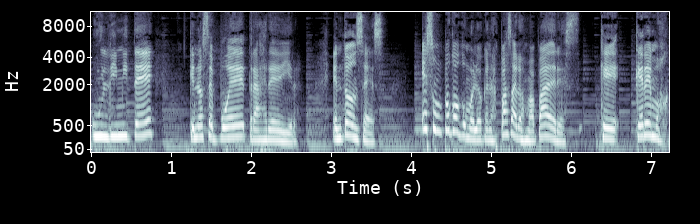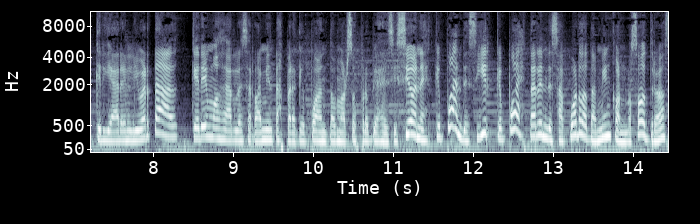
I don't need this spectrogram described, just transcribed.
un límite que no se puede transgredir. Entonces, es un poco como lo que nos pasa a los mapadres, que queremos criar en libertad, queremos darles herramientas para que puedan tomar sus propias decisiones, que puedan decidir, que pueda estar en desacuerdo también con nosotros,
